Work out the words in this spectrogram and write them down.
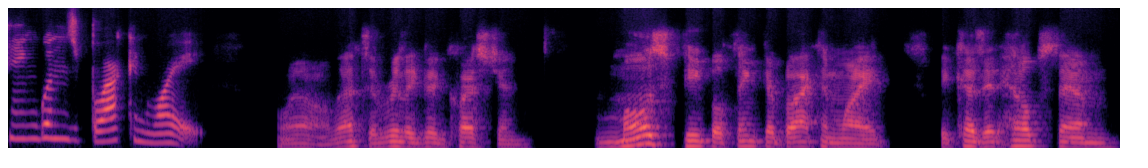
penguins black and white? Well, that's a really good question. Most people think they're black and white because it helps them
